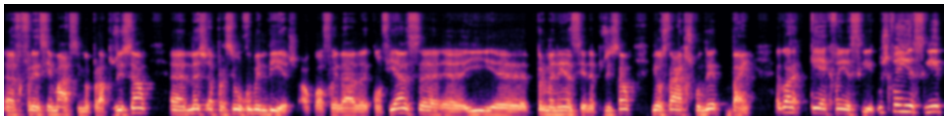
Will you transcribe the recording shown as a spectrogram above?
a referência máxima para a posição, ah, mas apareceu o Rubem Dias, ao qual foi dada confiança ah, e ah, permanência na posição, e ele está a responder bem. Agora, quem é que vem a seguir? Os que vêm a seguir,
